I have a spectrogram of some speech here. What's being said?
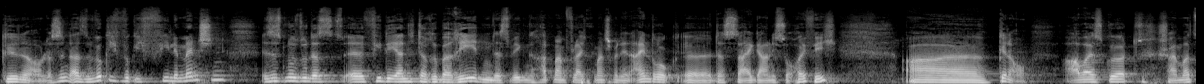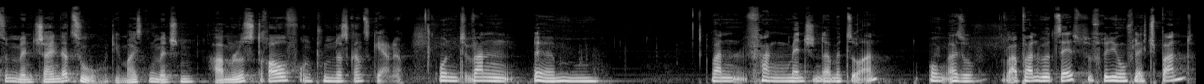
Genau, das sind also wirklich, wirklich viele Menschen. Es ist nur so, dass äh, viele ja nicht darüber reden. Deswegen hat man vielleicht manchmal den Eindruck, äh, das sei gar nicht so häufig. Äh, genau. Aber es gehört scheinbar zum Menschsein dazu. Die meisten Menschen haben Lust drauf und tun das ganz gerne. Und wann, ähm, wann fangen Menschen damit so an? Um, also ab wann wird Selbstbefriedigung vielleicht spannend?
